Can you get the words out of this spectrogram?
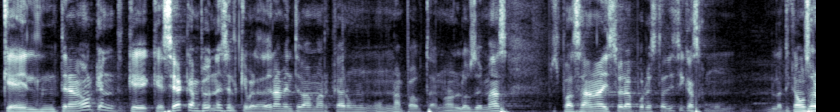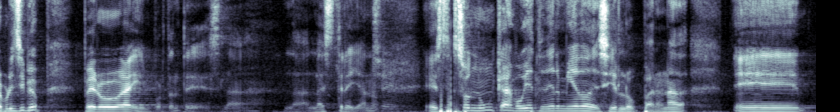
que el entrenador que, que- que sea campeón es el que verdaderamente va a marcar un- una pauta, ¿no? Los demás pues pasarán a la historia por estadísticas, como platicamos al principio, pero lo importante es la, la- la estrella, ¿no? Sí. Este, eso nunca voy a tener miedo a decirlo, para nada. Eh,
